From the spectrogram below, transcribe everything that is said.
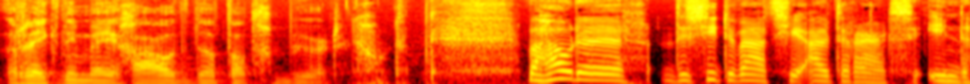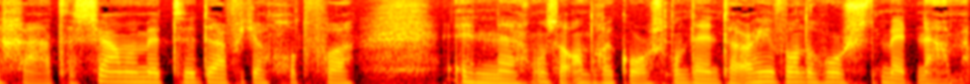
rekening mee gehouden dat dat gebeurt. Goed. We houden de situatie uiteraard in de gaten... samen met David-Jan Godfra en uh, onze andere correspondenten... Arjen van der Horst met name.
